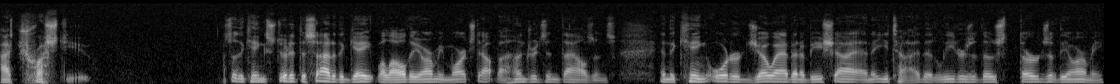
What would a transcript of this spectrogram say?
I trust you. So the king stood at the side of the gate while all the army marched out by hundreds and thousands. And the king ordered Joab and Abishai and Ittai, the leaders of those thirds of the army,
